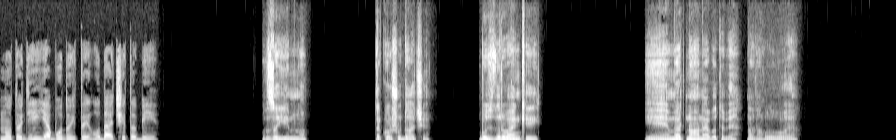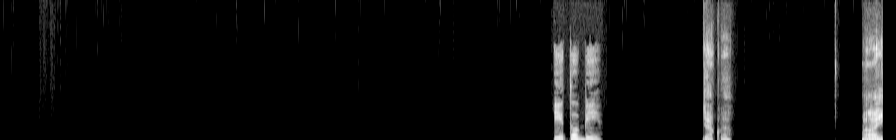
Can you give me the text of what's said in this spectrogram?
Ну тоді я буду йти удачі тобі. Взаємно. Також удачі. Будь здоровенький. І мирного неба тобі над головою. І тобі. Дякую. Ай,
